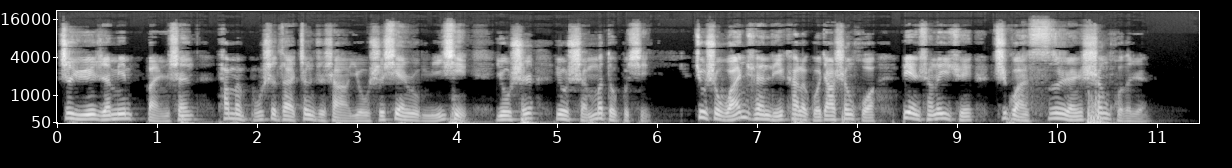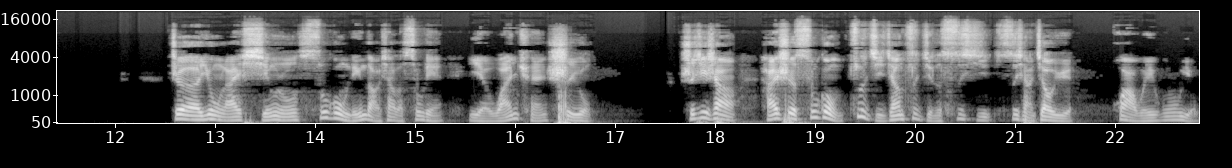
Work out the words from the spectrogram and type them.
至于人民本身，他们不是在政治上有时陷入迷信，有时又什么都不信，就是完全离开了国家生活，变成了一群只管私人生活的人。这用来形容苏共领导下的苏联也完全适用。实际上，还是苏共自己将自己的思想思想教育化为乌有。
